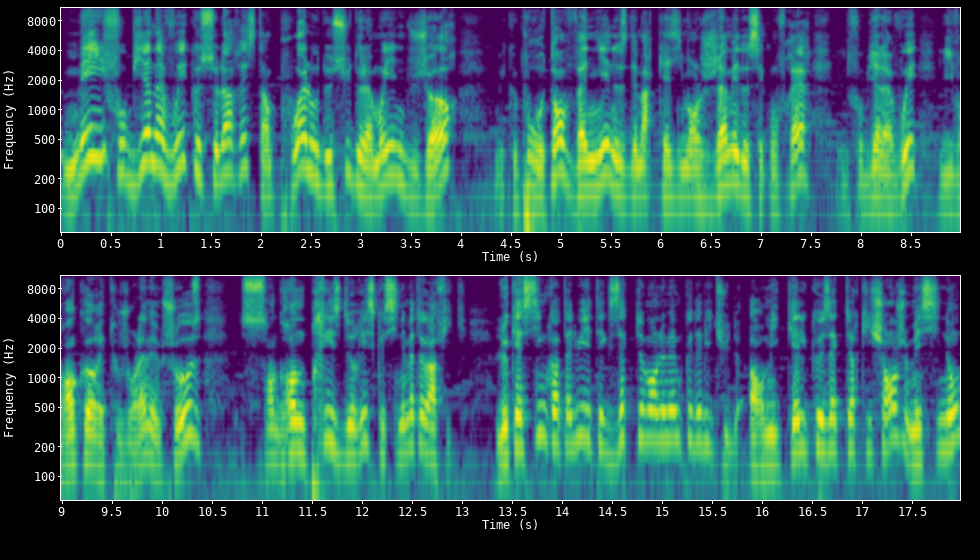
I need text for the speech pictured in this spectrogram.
Mais il faut bien avouer que cela reste un poil au-dessus de la moyenne du genre, mais que pour autant Vanier ne se démarque quasiment jamais de ses confrères, et il faut bien l'avouer, livre encore et toujours la même chose, sans grande prise de risque cinématographique. Le casting quant à lui est exactement le même que d'habitude, hormis quelques acteurs qui changent, mais sinon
